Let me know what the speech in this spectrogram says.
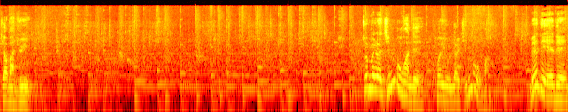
搅拌均匀。准备了金不换的可以用点金不换，没得的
